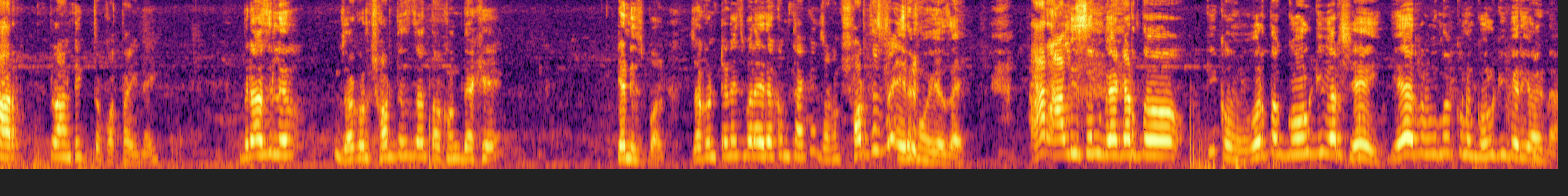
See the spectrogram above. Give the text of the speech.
আর প্লান্টিক তো কথাই নাই। ব্রাজিলের যখন শর্তে যায় তখন দেখে টেনিস বল। যখন টেনিস বল এরকম থাকে, যখন শর্তে যায় এরকম হয়ে যায়। আর আলিসন বেকার তো, কী কম? ওর তো গোলকিপার সেই। এর মতো কোনো গোলকিপারই হয় না।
